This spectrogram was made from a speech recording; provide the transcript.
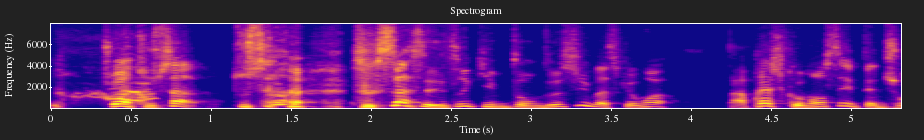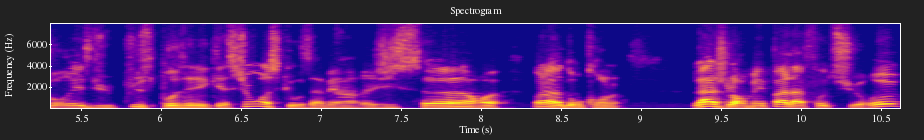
tu vois, tout ça, tout ça, tout ça, c'est des trucs qui me tombent dessus parce que moi, après, je commençais, peut-être j'aurais dû plus poser des questions. Est-ce que vous avez un régisseur? Voilà, donc là, je leur mets pas la faute sur eux.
